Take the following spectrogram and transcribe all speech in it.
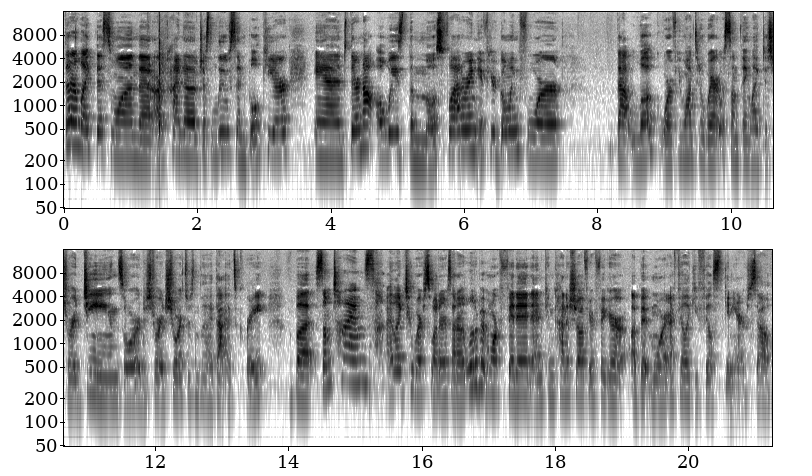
that are like this one that are kind of just loose and bulkier and they're not always the most flattering. If you're going for that look or if you wanted to wear it with something like destroyed jeans or destroyed shorts or something like that it's great. But sometimes I like to wear sweaters that are a little bit more fitted and can kind of show off your figure a bit more. I feel like you feel skinnier. So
